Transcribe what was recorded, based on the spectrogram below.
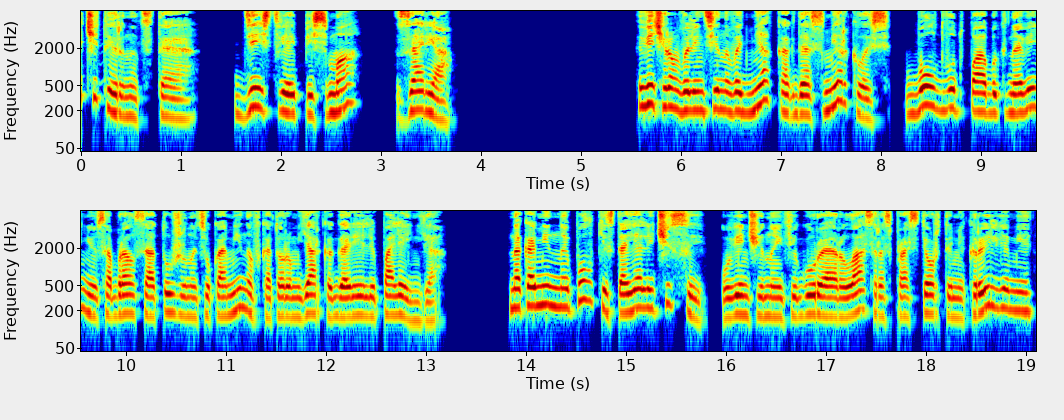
14. Действие письма. Заря. Вечером Валентинова дня, когда смерклось, Болдвуд по обыкновению собрался отужинать у камина, в котором ярко горели поленья. На каминной полке стояли часы, увенчанные фигурой орла с распростертыми крыльями,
